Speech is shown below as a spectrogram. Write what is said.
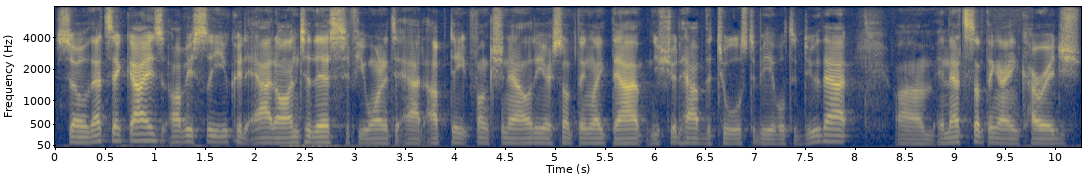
So that's it, guys. Obviously, you could add on to this if you wanted to add update functionality or something like that. You should have the tools to be able to do that, um, and that's something I encourage.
